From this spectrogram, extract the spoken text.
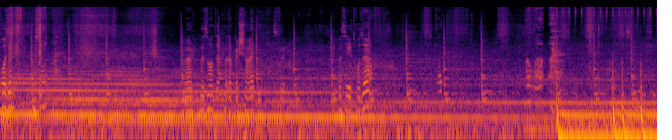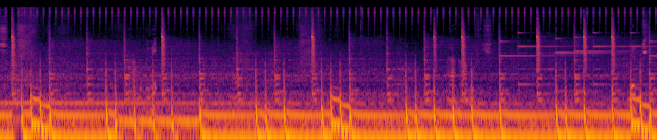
troisième poisson. Voilà, je vous présente après la pêche charrette parce que j'ai passé les 3 heures. Hop. Ah, voilà. C'est une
